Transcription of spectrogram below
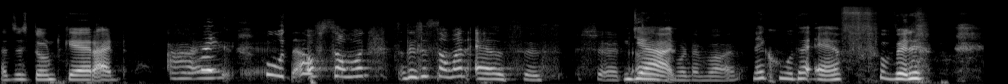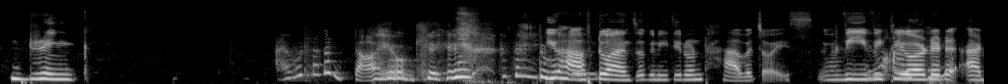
I just don't care. I I like who the of someone. This is someone else's shit. I yeah whatever. like who the f will drink? I would rather die. Okay, You have to answer, Guneet. You don't have a choice. We You we know, cleared it at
